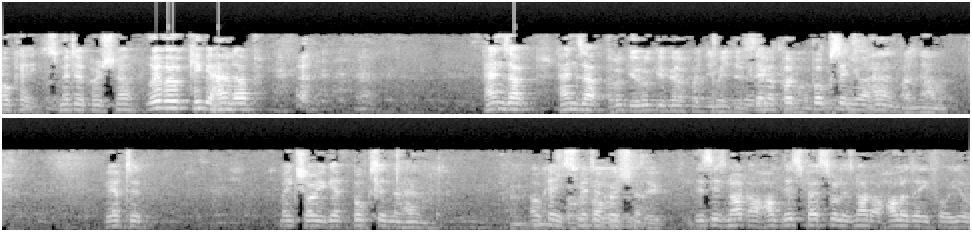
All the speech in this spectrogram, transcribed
Okay, Smita Krishna. Wait, wait, keep your hand up. Hands up, hands up. We're going to put books in your hand. We have to make sure you get books in the hand. Okay, Smita Krishna. This is not a ho- this festival is not a holiday for you.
